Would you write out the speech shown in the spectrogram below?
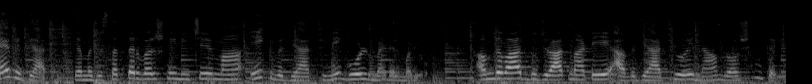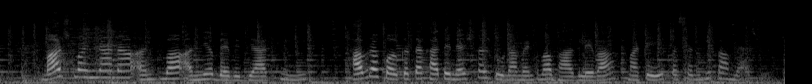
બે વિદ્યાર્થી તેમજ સત્તર વર્ષની નીચેમાં એક વિદ્યાર્થીને ગોલ્ડ મેડલ મળ્યો. અમદાવાદ, ગુજરાત માટે આ વિદ્યાર્થીઓએ નામ રોશન કર્યું. માર્ચ મહિનાના અંતમાં અન્ય બે વિદ્યાર્થી હાવરા કોલકાતા ખાતે નેશનલ ટુર્નામેન્ટમાં ભાગ લેવા માટે પસંદગી પામ્યા છે.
